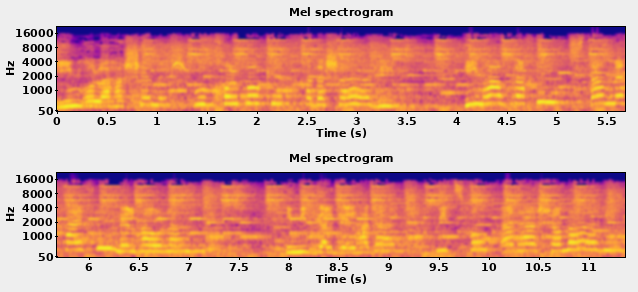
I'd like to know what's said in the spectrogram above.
אם עולה השמש ובכל בוקר חדשה היא אם הפרחים סתם מחייכים אל העולם, אם מתגלגל הגל מצחוק עד השמיים,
